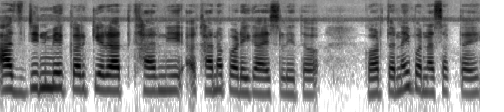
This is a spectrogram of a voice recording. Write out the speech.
आज दिन में करके रात खाने खाना पड़ेगा इसलिए तो घर तो नहीं बना सकता है।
